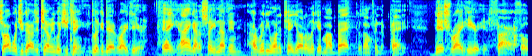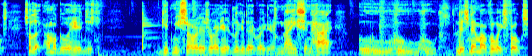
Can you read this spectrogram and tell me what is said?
So I want you guys to tell me what you think. Look at that right there. Hey, I ain't got to say nothing. I really want to tell y'all to look at my back because I'm finna pat it. This right here is fire, folks. So look, I'm going to go ahead and just get me some of this right here. Look at that right there. Nice and hot. Ooh, ooh, ooh. Listen to my voice, folks.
